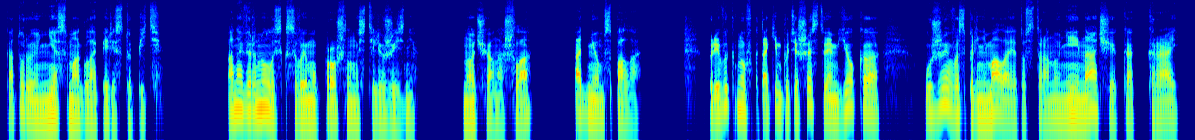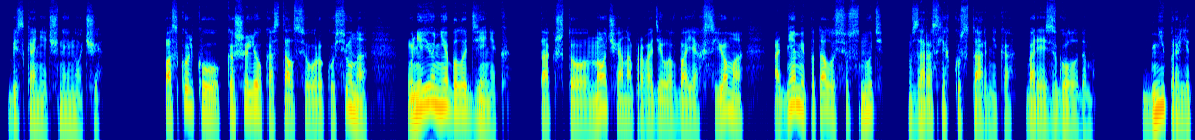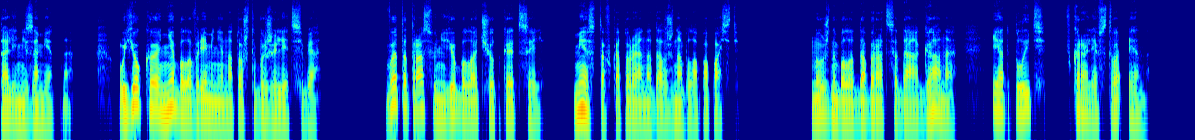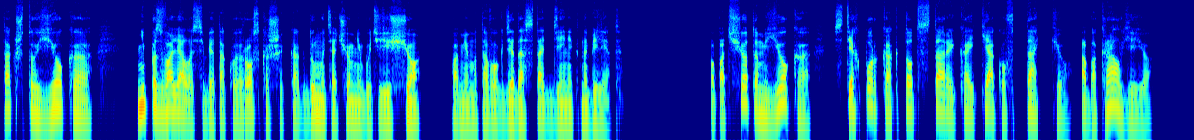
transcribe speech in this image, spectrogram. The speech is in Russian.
которую не смогла переступить. Она вернулась к своему прошлому стилю жизни. Ночью она шла, а днем спала. Привыкнув к таким путешествиям, Йока уже воспринимала эту страну не иначе, как край бесконечной ночи. Поскольку кошелек остался у Ракусюна, у нее не было денег, так что ночи она проводила в боях съема, а днями пыталась уснуть в зарослях кустарника, борясь с голодом. Дни пролетали незаметно. У Йока не было времени на то, чтобы жалеть себя. В этот раз у нее была четкая цель — место, в которое она должна была попасть. Нужно было добраться до Агана и отплыть в королевство Н. Так что Йока не позволяла себе такой роскоши, как думать о чем нибудь еще, помимо того, где достать денег на билет. По подсчетам Йока, с тех пор, как тот старый Кайкяку в Таккю обокрал ее,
